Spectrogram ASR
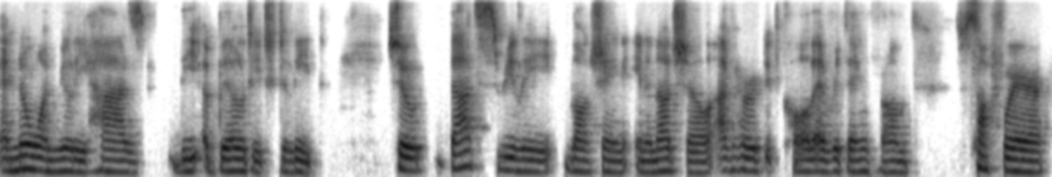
and no one really has the ability to delete. So that's really blockchain in a nutshell. I've heard it called everything from software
